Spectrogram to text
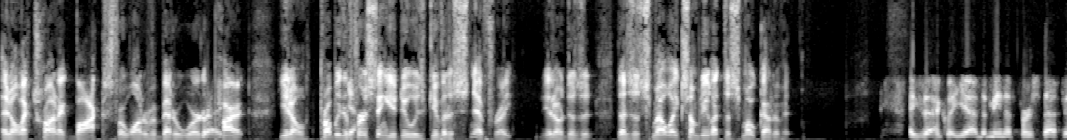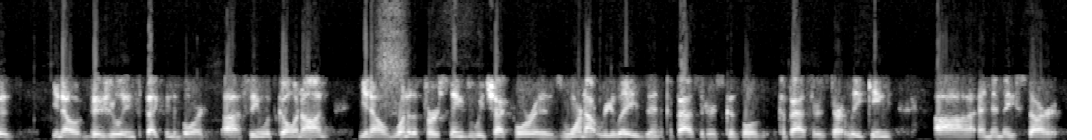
an electronic box for want of a better word Right. apart you know probably the Yeah. first thing you do is give it a sniff right you know does it does it smell like somebody let the smoke out of it Exactly. Yeah. I mean, the first step is you know visually inspecting the board, uh, seeing what's going on. You know, one of the first things we check for is worn out relays and capacitors because those capacitors start leaking, uh, and then they start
